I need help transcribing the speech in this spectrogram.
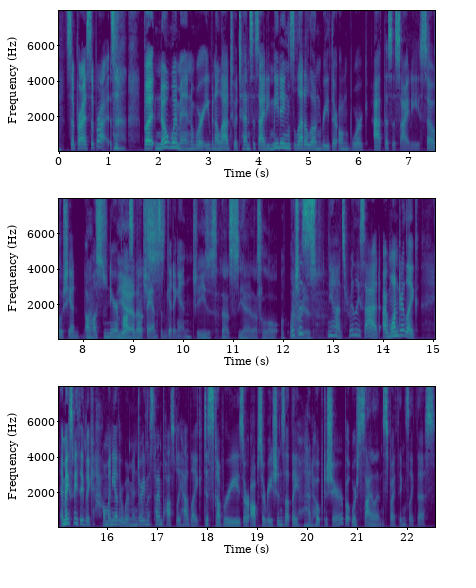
surprise, surprise. But no women were even allowed to attend society meetings, let alone read their own work at the society. So she had almost That's- near impossible that's- chance of getting in. jesus that's yeah that's a lot of Which barriers. is yeah, it's really sad. I wonder like it makes me think like how many other women during this time possibly had like discoveries or observations that they Hmm. had hoped to share but were silenced by things like this.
